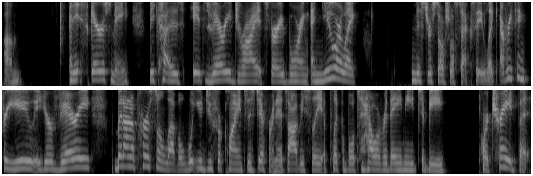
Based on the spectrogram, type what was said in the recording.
Um, and it scares me because it's very dry, it's very boring, and you are like Mr. Social Sexy. Like everything for you, you're very, but on a personal level, what you do for clients is different. It's obviously applicable to however they need to be portrayed but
